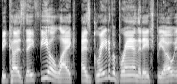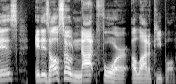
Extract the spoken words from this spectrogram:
because they feel like, as great of a brand that HBO is, it is also not for a lot of people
